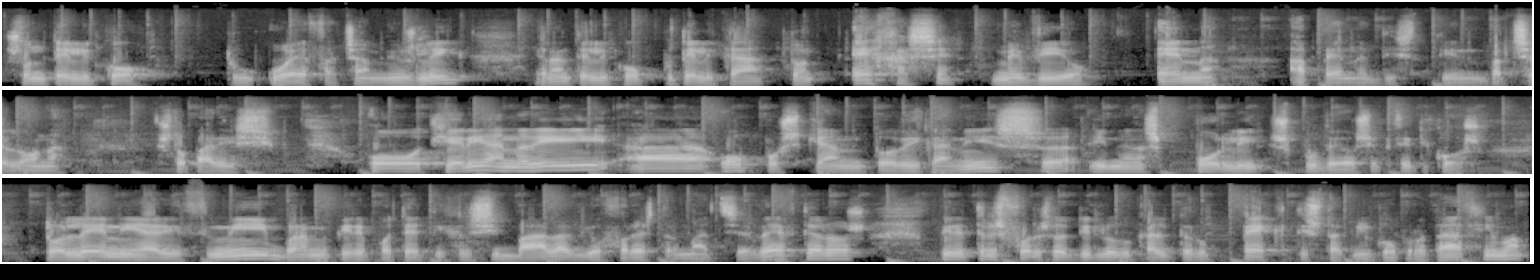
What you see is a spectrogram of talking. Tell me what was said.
στον τελικό του UEFA Champions League, έναν τελικό που τελικά τον έχασε με 2-1 απέναντι στην Μπαρτσελώνα στο Παρίσι. Ο Thierry Henry, όπως και αν το δει κανείς, είναι ένας πολύ σπουδαίος επιθετικός. Το λένε οι αριθμοί, μπορεί να μην πήρε ποτέ τη χρυσή μπάλα, δύο φορές τερμάτισε δεύτερος, πήρε τρεις φορές τον τίτλο του καλύτερου παίκτη στο αγγλικό πρωτάθλημα.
